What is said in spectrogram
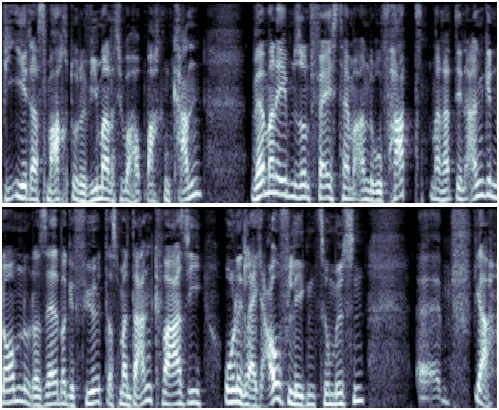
wie ihr das macht oder wie man das überhaupt machen kann. Wenn man eben so einen FaceTime-Anruf hat, man hat den angenommen oder selber geführt, dass man dann quasi, ohne gleich auflegen zu müssen, äh, ja,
